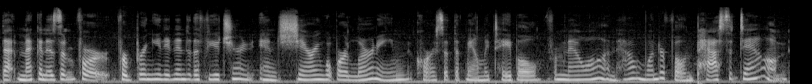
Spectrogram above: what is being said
that mechanism for, for bringing it into the future and, and sharing what we're learning, of course, at the family table from now on. How wonderful. And pass it down.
